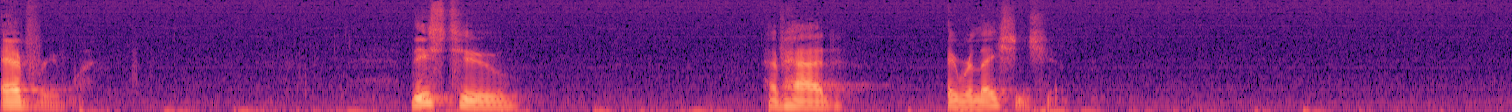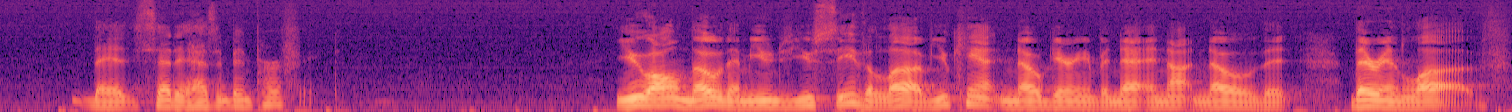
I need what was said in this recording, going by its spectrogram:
Everyone. These two have had a relationship. They said it hasn't been perfect. You all know them. You, you see the love. You can't know Gary and Vanette and not know that they're in love.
